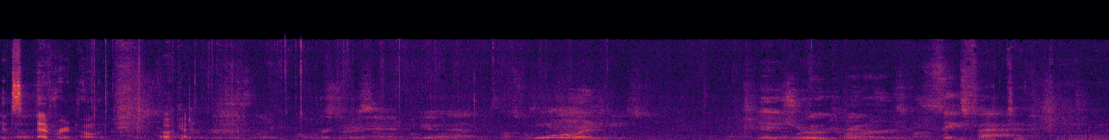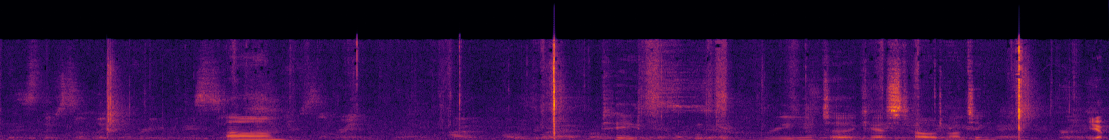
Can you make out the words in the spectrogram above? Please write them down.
it's every opponent. Okay. And you have that, plus one. one is your card. Six five. Um. Pay three to cast Hallowed Haunting. Yep.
